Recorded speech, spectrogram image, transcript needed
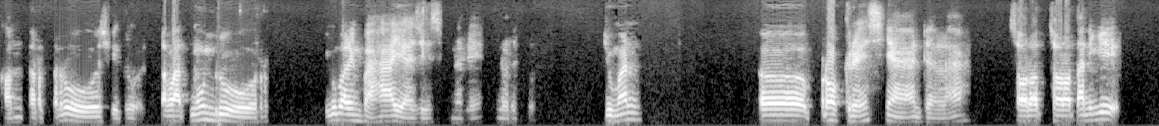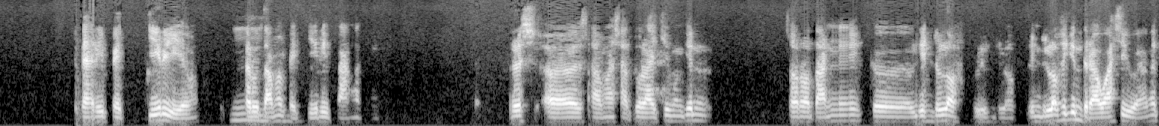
counter terus gitu. Telat mundur. Itu paling bahaya sih sebenarnya menurutku. Cuman eh, progresnya adalah sorot sorotan ini dari back kiri ya. Hmm. terutama back kiri banget. Terus eh, sama satu lagi mungkin sorotannya ke Lindelof. Lindelof. Lindelof ini derawasi banget.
